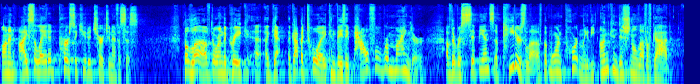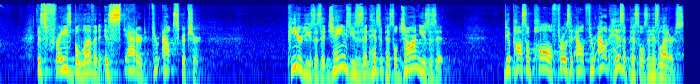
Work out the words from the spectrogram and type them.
on an isolated, persecuted church in Ephesus. Beloved, or in the Greek, uh, agapetoi, conveys a powerful reminder of the recipients of Peter's love, but more importantly, the unconditional love of God. This phrase, beloved, is scattered throughout Scripture. Peter uses it, James uses it in his epistle, John uses it. The Apostle Paul throws it out throughout his epistles and his letters.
